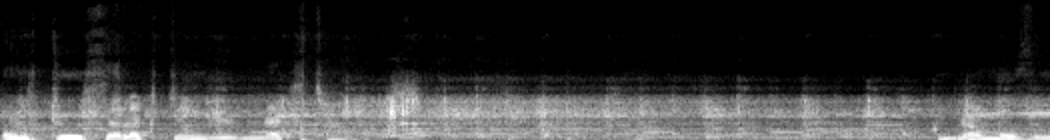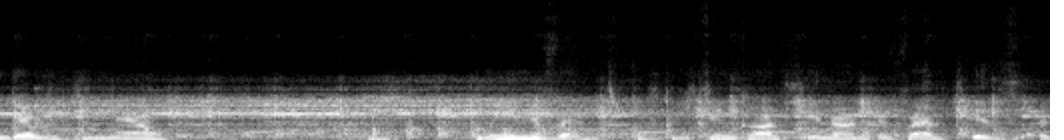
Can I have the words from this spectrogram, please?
into selecting your next target. Now moving everything now. Main event. Completing hunts in an event is a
